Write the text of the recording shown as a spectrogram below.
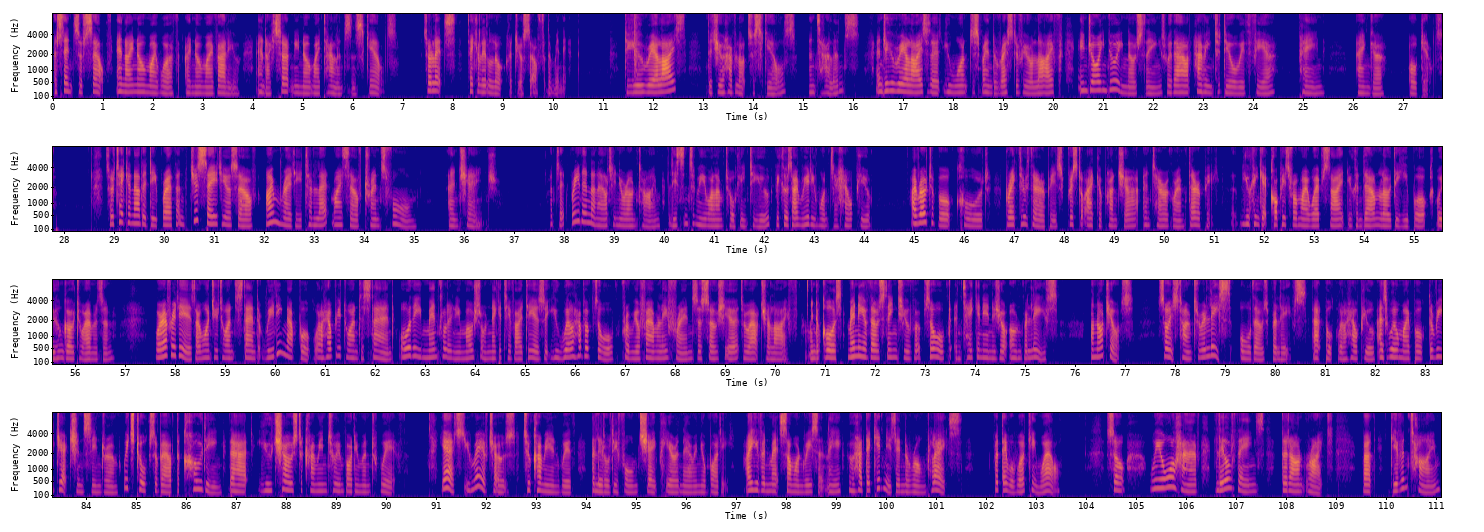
a sense of self, and I know my worth, I know my value, and I certainly know my talents and skills. So let's take a little look at yourself for the minute. Do you realize that you have lots of skills and talents and do you realize that you want to spend the rest of your life enjoying doing those things without having to deal with fear, pain, anger, or guilt? So take another deep breath and just say to yourself, I'm ready to let myself transform and change. That's it. Breathe in and out in your own time. Listen to me while I'm talking to you because I really want to help you. I wrote a book called Breakthrough Therapies Crystal Acupuncture and Pterogram Therapy. You can get copies from my website, you can download the ebook, or you can go to Amazon. Wherever it is, I want you to understand that reading that book will help you to understand all the mental and emotional negative ideas that you will have absorbed from your family, friends, associates throughout your life. And of course, many of those things you've absorbed and taken in as your own beliefs are not yours. So it's time to release all those beliefs. That book will help you, as will my book, The Rejection Syndrome, which talks about the coding that you chose to come into embodiment with. Yes, you may have chose to come in with a little deformed shape here and there in your body. I even met someone recently who had their kidneys in the wrong place, but they were working well. So we all have little things that aren't right, but given time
